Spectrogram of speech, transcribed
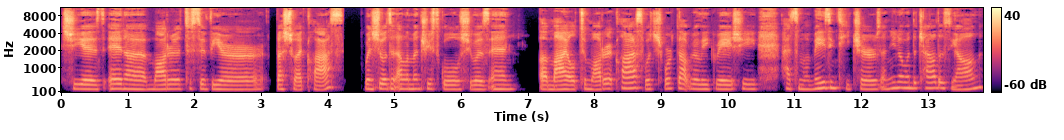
she is in a moderate to severe special ed class. When she was in elementary school, she was in a mild to moderate class, which worked out really great. She had some amazing teachers. And you know, when the child is young,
